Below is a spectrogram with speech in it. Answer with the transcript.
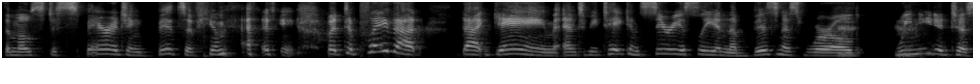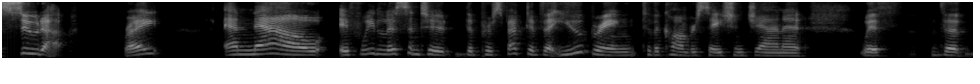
the most disparaging bits of humanity. But to play that that game and to be taken seriously in the business world, mm-hmm. we needed to suit up right? And now, if we listen to the perspective that you bring to the conversation, Janet, with the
